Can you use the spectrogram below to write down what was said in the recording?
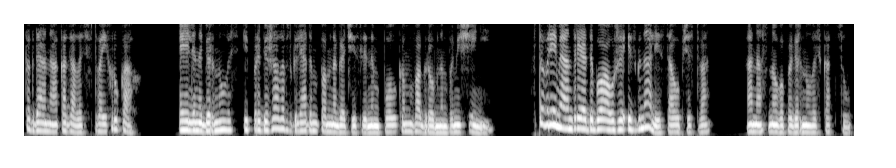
когда она оказалась в твоих руках. Эйлин обернулась и пробежала взглядом по многочисленным полкам в огромном помещении. В то время Андреа де Буа уже изгнали из сообщества. Она снова повернулась к отцу.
